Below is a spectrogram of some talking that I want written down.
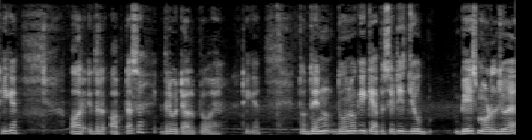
ठीक है? और इधर ऑप्टस है, इधर भी ट्वेल्व प्रो है, ठीक है? तो दोनों की कैपेसिटी जो बेस मॉडल जो है,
